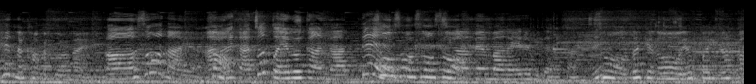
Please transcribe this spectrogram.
変な感覚はない。ああそうなんや。あなんかちょっと M 感があってそうそうそうそう。違うメンバーがいるみたいな感じ？そうだけどやっぱりなんか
